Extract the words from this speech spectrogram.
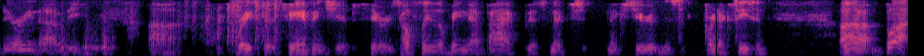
during uh, the uh, race for the championship series. Hopefully, they'll bring that back this next next year, this for next season. Uh, but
